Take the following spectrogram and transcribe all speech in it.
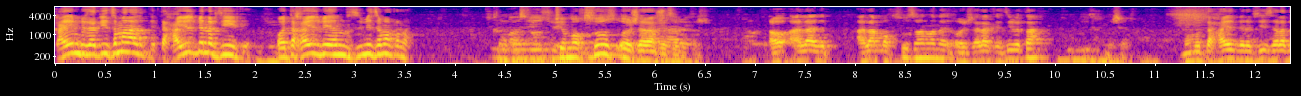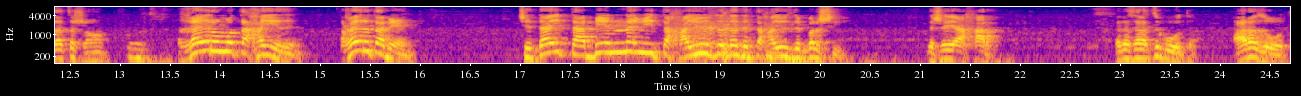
قائم بذاتی څه معنا ده تحیز به نفسه او تحیز به نفسه څه معنا چې مخصوص او شرح کې او اعلی اعلی مخصوص هم ده او شرح کې ورته متحیز به نفسه سره دا څه شو غیر متحیز غیر تابع چې دای تابع نه وي تحیز د تحیز د بل شي د شی اخر دا سره څه کوته عرض ووت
